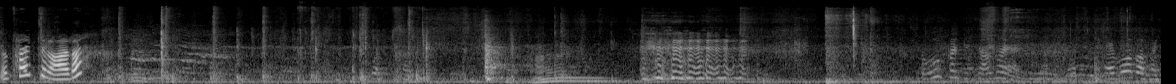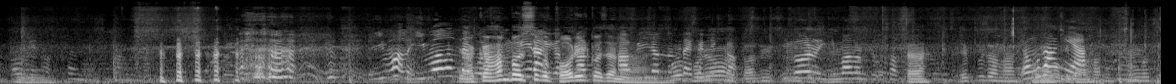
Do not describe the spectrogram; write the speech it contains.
너탈 줄 알아? 아, 저거까지 잡아야지. 배보다 백법이 더 큰. 2만 원, 2만 원 내고 야, 그거 한번 쓰고 이거 버릴 다- 거잖아. 다 빌렸는데 뭘 버려 그니까 나중에 쓰면 이거를 2만 원 주고 샀어. 자, 예쁘잖아 영상이야. 한 거지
